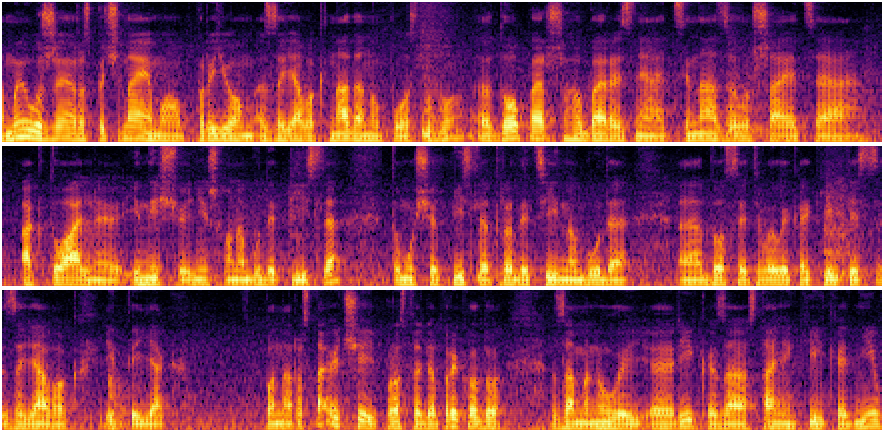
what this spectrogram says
Ми вже розпочинаємо прийом заявок на дану послугу. До 1 березня ціна залишається актуальною і нижчою, ніж вона буде після, тому що після традиційно буде е, досить велика кількість заявок іти як по наростаючій. Просто для прикладу, за минулий е, рік, за останні кілька днів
